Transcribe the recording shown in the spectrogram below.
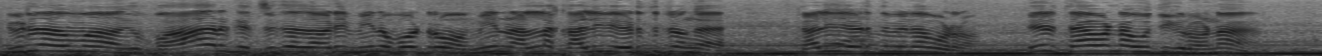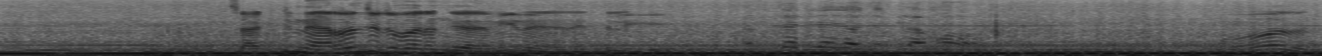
இப்படிதான்மா அங்கே பாருங்க சிக்கா அப்படியே மீனை போட்டுருவோம். மீன் நல்லா கழுவி எடுத்துட்டோங்க. கழுவி எடுத்து மீனாக போடுறோம். இது தேவைன்னா ஊற்றிக்கிறோண்ணா சட்டி நிறைஞ்சிட்டு பாருங்க மீன் நெத்திலிக்கு. போதும்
